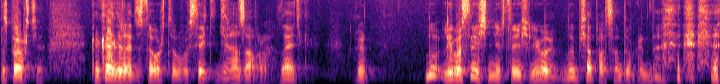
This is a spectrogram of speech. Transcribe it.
вы спрашиваете, какая вероятность того, что вы встретите динозавра? Знаете? Ну, либо встреча, не встреча, либо ну, 50%, говорит, да.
